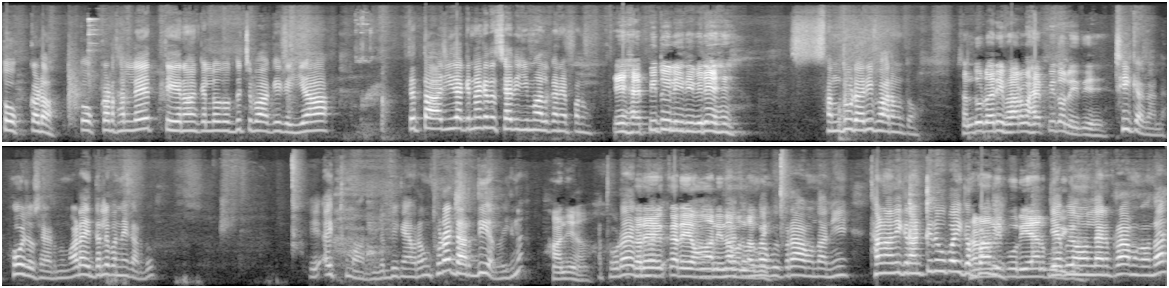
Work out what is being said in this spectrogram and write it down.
ਤੋਕੜ ਤੋਕੜ ਥੱਲੇ 13 ਕਿਲੋ ਦੁੱਧ ਚਵਾ ਕੇ ਗਈ ਆ। ਤੇ ਤਾਜੀ ਦਾ ਕਿੰਨਾ ਕੁ ਦੱਸਿਆ ਦੀ ਜੀ ਮਾਲਕਾਂ ਨੇ ਆਪਾਂ ਨੂੰ? ਇਹ ਹੈਪੀ ਤੋਂ ਹੀ ਲਈ ਦੀ ਵੀਰੇ ਇਹ। ਸੰਧੂ ਡੈਰੀ ਫਾਰਮ ਤੋਂ। ਸੰਧੂ ਡੈਰੀ ਫਾਰਮ ਹੈਪੀ ਤੋਂ ਲਈ ਦੀ ਇਹ। ਠੀਕ ਆ ਗੱਲ ਹੋ ਜਾਓ ਸਾਈਡ ਨੂੰ ਮਾੜਾ ਇਧਰਲੇ ਬੰਨੇ ਕਰ ਦੋ। ਇਹ ਇੱਥੋਂ ਮਾਰ ਦੇ ਲੱਭੀ ਕੈਮਰਾ ਹੁਣ ਥੋੜਾ ਡਰਦੀ ਆ ਬਈ ਹਨਾ ਹਾਂਜੀ ਹਾਂ। ਥੋੜਾ ਘਰੇ ਘਰੇ ਆਉਂਦਾ ਨਹੀਂ ਨਾ ਬੰਦਾ ਕੋਈ। ਭਰਾ ਆਉਂਦਾ ਨਹੀਂ ਥਾਣਾ ਦੀ ਗਾਰੰਟੀ ਦਊ ਭਾਈ ਗੱਬਣ ਦੀ ਪੂਰੀ ਐਨ ਜੇ ਕੋਈ ਆਨਲਾਈਨ ਭਰਾ ਮੰਗਾਉਂਦਾ?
